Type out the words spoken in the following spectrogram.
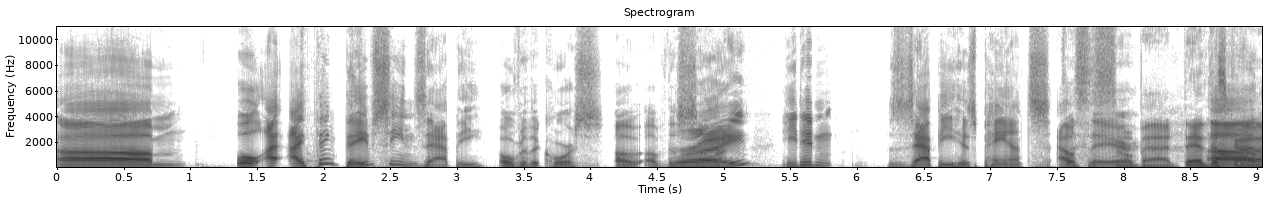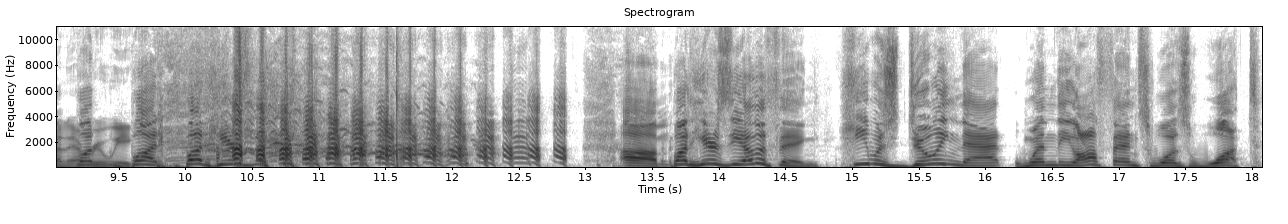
Um, well, I, I think they've seen Zappe over the course of, of the summer. Right. He didn't zappy his pants out there. this there. is so bad. They have this guy Um, on But every week. but but here's the Um, but here's the other thing. He was doing that when the offense was what?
